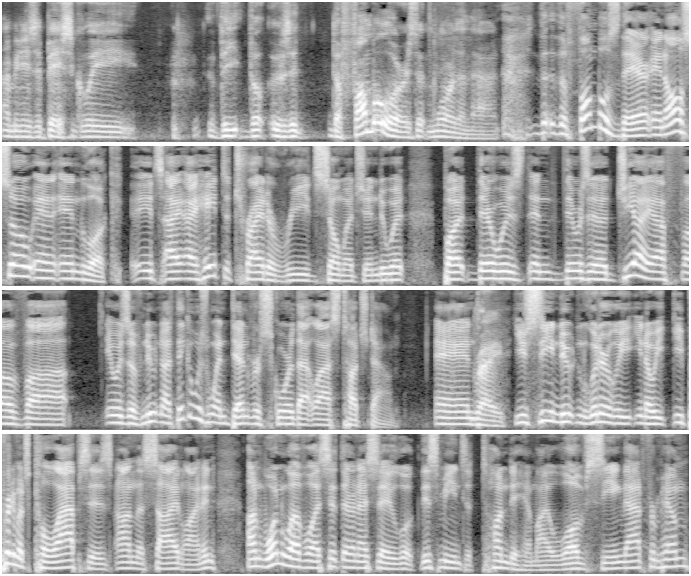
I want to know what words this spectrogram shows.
I mean, is it basically the the is it the fumble or is it more than that? the, the fumbles there and also and and look it's I, I hate to try to read so much into it but there was and there was a gif of uh it was of newton i think it was when denver scored that last touchdown and Right. you see newton literally you know he, he pretty much collapses on the sideline and on one level i sit there and i say look this means a ton to him i love seeing that from him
